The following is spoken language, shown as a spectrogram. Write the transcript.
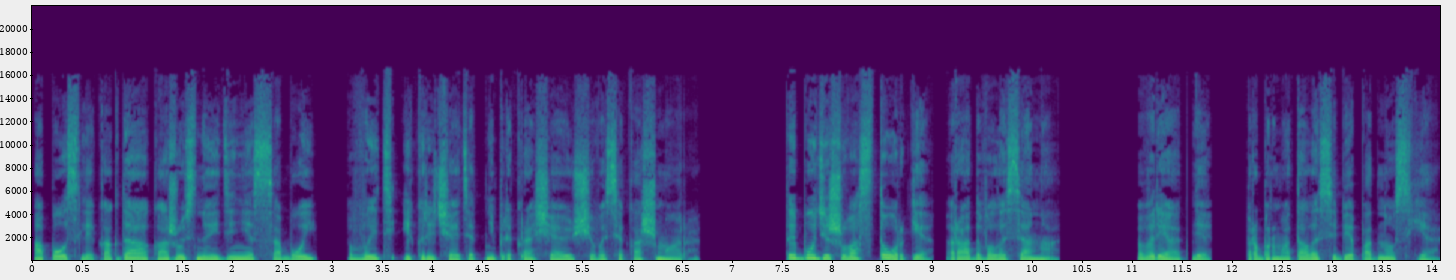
а после, когда окажусь наедине с собой, выть и кричать от непрекращающегося кошмара. «Ты будешь в восторге», — радовалась она. «Вряд ли», — пробормотала себе под нос я.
